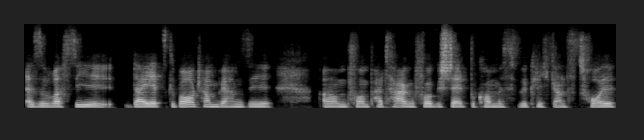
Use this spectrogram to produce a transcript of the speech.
also was sie da jetzt gebaut haben, wir haben sie ähm, vor ein paar Tagen vorgestellt bekommen, ist wirklich ganz toll.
